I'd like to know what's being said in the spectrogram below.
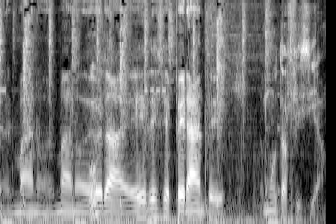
Hermano, hermano, de verdad, es desesperante. Aficiado.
